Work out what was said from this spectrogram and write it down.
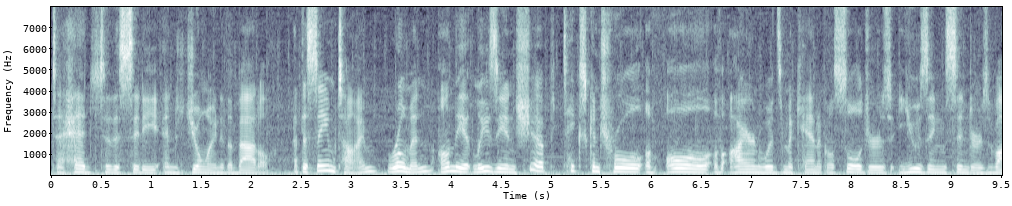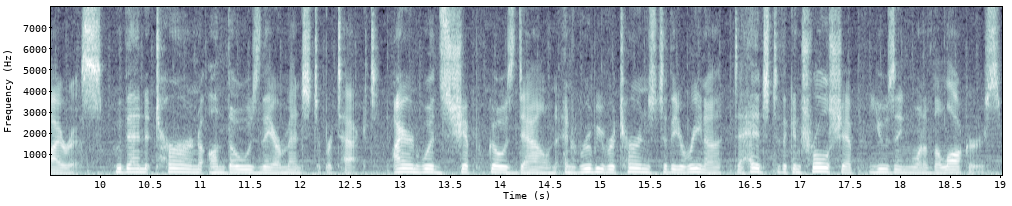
to head to the city and join the battle. At the same time, Roman, on the Atlesian ship, takes control of all of Ironwood's mechanical soldiers using Cinder's virus, who then turn on those they are meant to protect. Ironwood's ship goes down, and Ruby returns to the arena to head to the control ship using one of the lockers.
